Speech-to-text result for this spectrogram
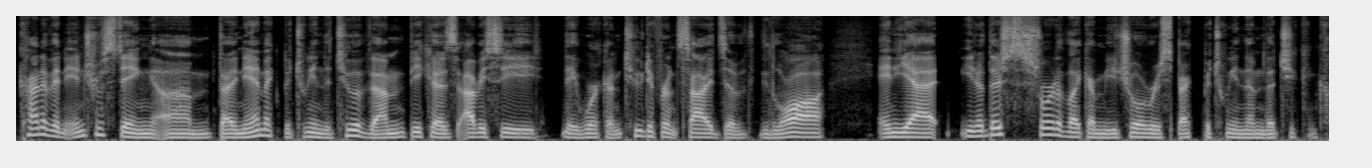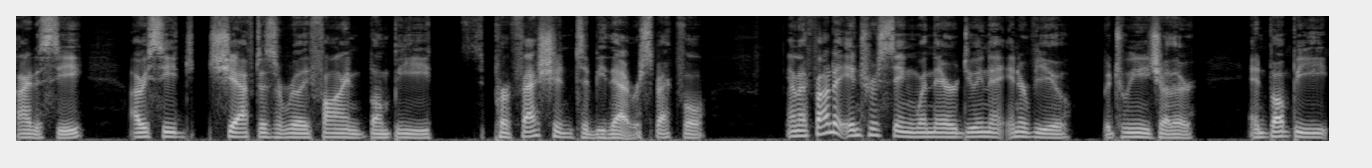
kind of an interesting um, dynamic between the two of them because obviously they work on two different sides of the law, and yet you know there's sort of like a mutual respect between them that you can kind of see. Obviously, Shaft doesn't really find Bumpy profession to be that respectful, and I found it interesting when they were doing that interview between each other, and Bumpy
